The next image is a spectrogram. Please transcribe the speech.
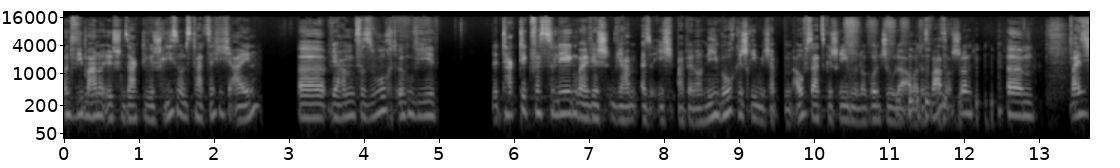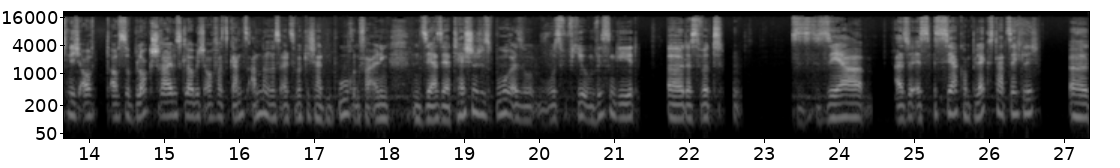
und wie Manuel schon sagte, wir schließen uns tatsächlich ein. Äh, wir haben versucht, irgendwie eine Taktik festzulegen, weil wir, wir haben, also ich habe ja noch nie ein Buch geschrieben, ich habe einen Aufsatz geschrieben in der Grundschule, aber das war's auch schon. Ähm, weiß ich nicht, auch, auch so Blogschreiben ist, glaube ich, auch was ganz anderes als wirklich halt ein Buch und vor allen Dingen ein sehr, sehr technisches Buch, also wo es viel um Wissen geht. Äh, das wird sehr, also es ist sehr komplex tatsächlich äh,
